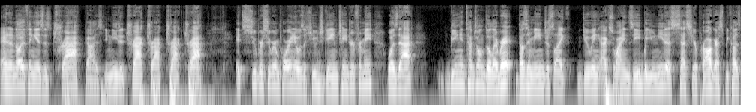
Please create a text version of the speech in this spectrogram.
And another thing is is track, guys. You need to track, track, track, track. It's super, super important. It was a huge game changer for me. Was that being intentional and deliberate doesn't mean just like doing X, Y, and Z, but you need to assess your progress because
